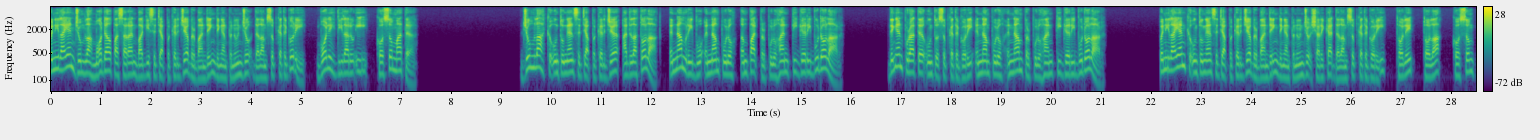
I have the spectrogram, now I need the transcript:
Penilaian jumlah modal pasaran bagi setiap pekerja berbanding dengan penunjuk dalam subkategori boleh dilalui kosong mata. Jumlah keuntungan setiap pekerja adalah tolak 6,064.3,000 dolar. Dengan purata untuk subkategori 66.3,000 dolar. Penilaian keuntungan setiap pekerja berbanding dengan penunjuk syarikat dalam subkategori tolit tolak 0.5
